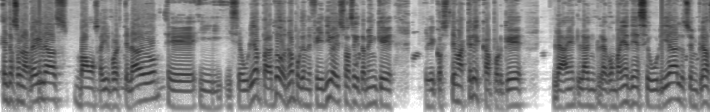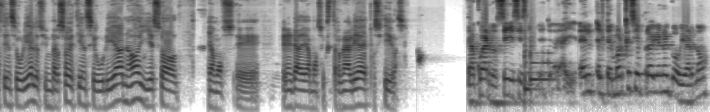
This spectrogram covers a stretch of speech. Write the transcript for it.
estas son las reglas, vamos a ir por este lado eh, y, seguridad para todos, ¿no? Porque en definitiva eso hace también que el ecosistema crezca, porque la, compañía tiene seguridad, los empleados tienen seguridad, los inversores tienen seguridad, ¿no? Y eso, digamos, eh, genera, digamos, externalidades positivas. De acuerdo, sí, sí, sí. El, temor que siempre había en el gobierno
